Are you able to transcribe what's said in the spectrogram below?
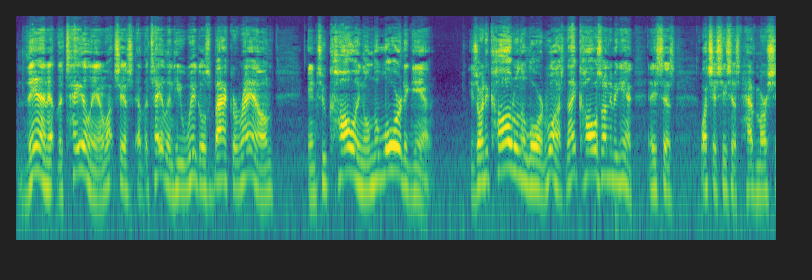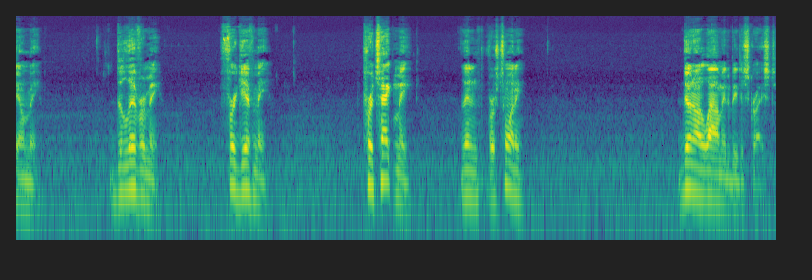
Then at the tail end, watch this, at the tail end, he wiggles back around into calling on the Lord again. He's already called on the Lord once. Now he calls on him again. And he says, watch this, he says, have mercy on me. Deliver me. Forgive me. Protect me. Then verse 20, do not allow me to be disgraced.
